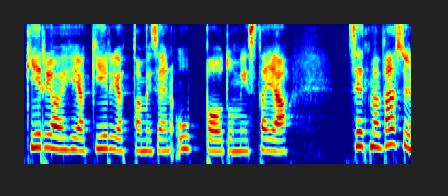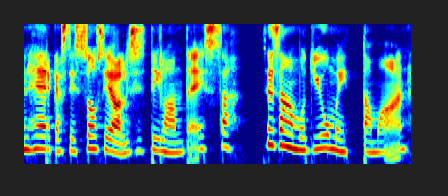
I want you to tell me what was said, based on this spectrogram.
kirjoihin ja kirjoittamiseen uppoutumista ja se, että mä väsyn herkästi sosiaalisissa tilanteissa, se saa mut jumittamaan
